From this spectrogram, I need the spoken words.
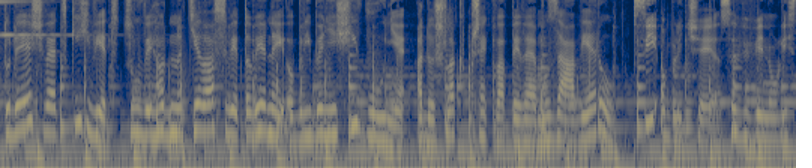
Studie švédských vědců vyhodnotila světově nejoblíbenější vůně a došla k překvapivému závěru. Psí obličeje se vyvinuly s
